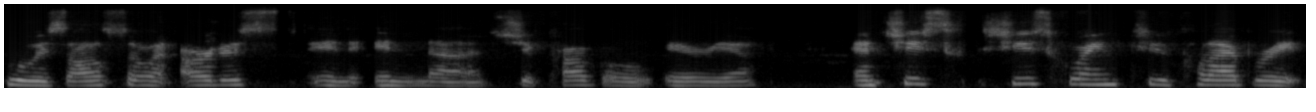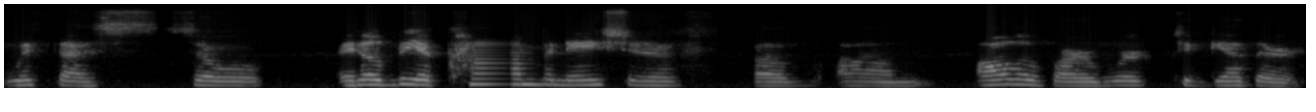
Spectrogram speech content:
who is also an artist in in uh, Chicago area, and she's she's going to collaborate with us. So it'll be a combination of of um, all of our work together,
